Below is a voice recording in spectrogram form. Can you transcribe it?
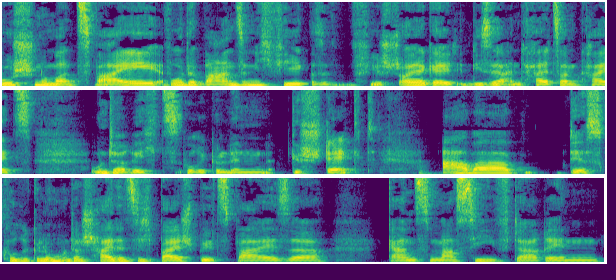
Bush Nummer zwei wurde wahnsinnig viel, also viel Steuergeld in diese Enthaltsamkeitsunterrichtscurriculen gesteckt. Aber das Curriculum unterscheidet sich beispielsweise ganz massiv darin,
